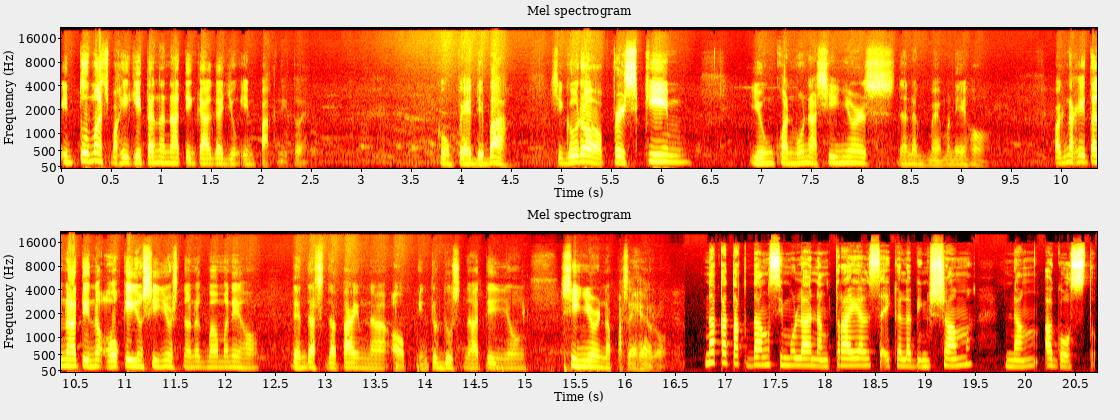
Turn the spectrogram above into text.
in two months, makikita na natin kagad yung impact nito. Eh. Kung pwede ba. Siguro, first scheme, yung kwan muna, seniors na nagmamaneho. Pag nakita natin na okay yung seniors na nagmamaneho, then that's the time na oh, introduce natin yung senior na pasahero. Nakatakdang simula ng trial sa ikalabing siyam ng Agosto.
